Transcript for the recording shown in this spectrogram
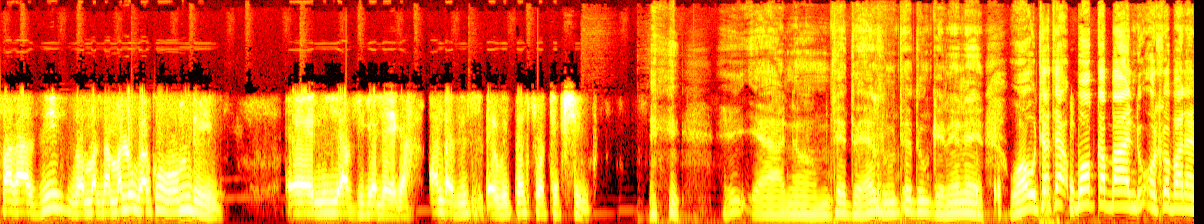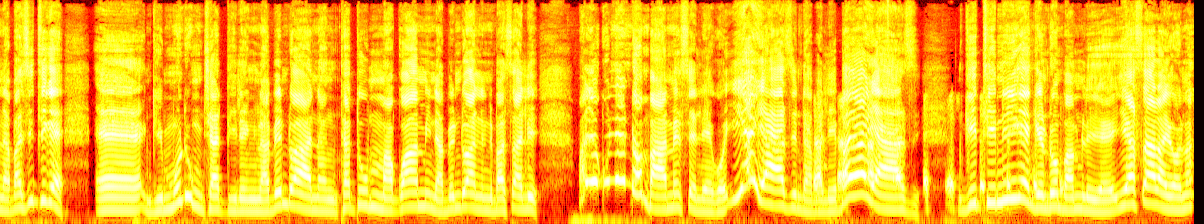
fakazi noma namalungu akho womndeni eh niyavikeleka under this witness protection. ya no umthetho yazi umthetho ungenelela wa uthatha bonke abantu ohlobana nabo. Asithi ke eh ngimuntu ngitshadile nginabantwana ngithatha umma kwami nabantwana nibasali baye kunentombami eseleko iyayazi indaba le bayayazi. Ngithini ke ngentombami le iyasala yona?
